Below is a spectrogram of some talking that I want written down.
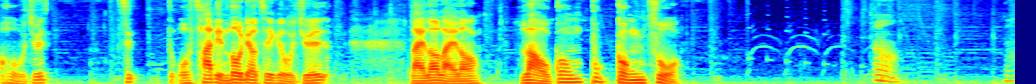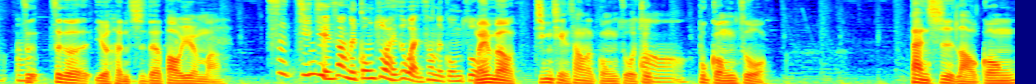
哦，我觉得这我差点漏掉这个，我觉得来喽来喽，老公不工作。嗯，这这个有很值得抱怨吗？是金钱上的工作还是晚上的工作？没有没有，金钱上的工作就不工作，但是老公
